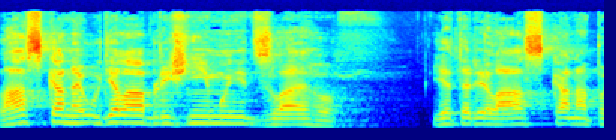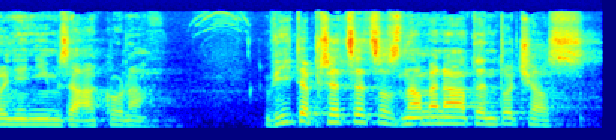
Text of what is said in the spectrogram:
Láska neudělá bližnímu nic zlého, je tedy láska naplněním zákona. Víte přece, co znamená tento čas.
